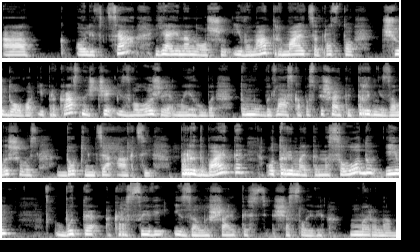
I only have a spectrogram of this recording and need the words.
а, олівця я її наношу, і вона тримається просто чудово і прекрасно ще і зволожує мої губи. Тому, будь ласка, поспішайте, три дні залишилось до кінця акції. Придбайте, отримайте насолоду і будьте красиві і залишайтесь щасливі. Миру нам!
